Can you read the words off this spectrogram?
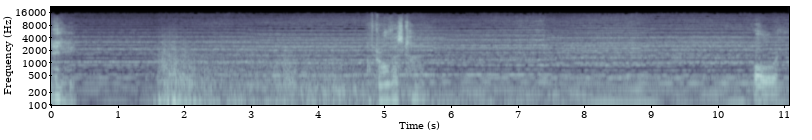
Lily. After all this time. Always.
